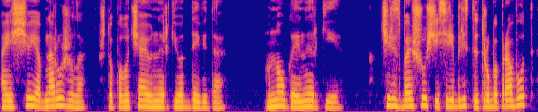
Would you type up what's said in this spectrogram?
А еще я обнаружила, что получаю энергию от Дэвида. Много энергии. Через большущий серебристый трубопровод –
